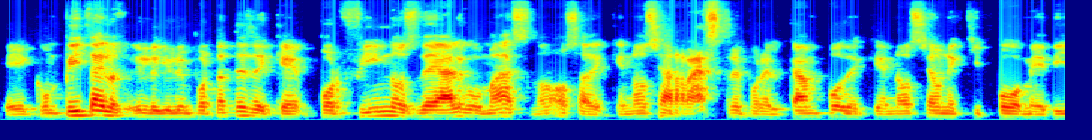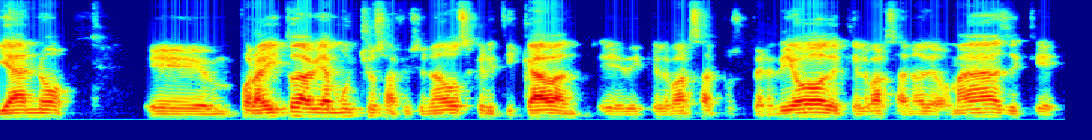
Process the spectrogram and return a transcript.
eh, compita y lo, importante es de que por fin nos dé algo más, ¿no? O sea, de que no se arrastre por el campo, de que no sea un equipo mediano. Eh, por ahí todavía muchos aficionados criticaban eh, de que el Barça pues perdió, de que el Barça no dio más, de que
